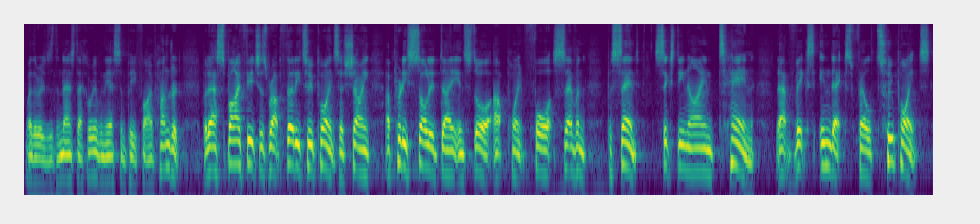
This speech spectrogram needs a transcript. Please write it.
whether it is the Nasdaq or even the S&P 500. But our SPI futures were up 32 points, so showing a pretty solid day in store, up 0.47%, 69.10. That VIX index fell 2 points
